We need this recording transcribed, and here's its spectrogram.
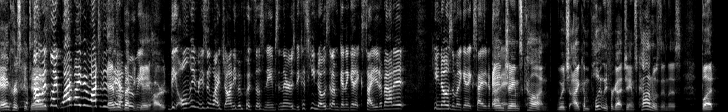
and Chris Kattan. I was like, why am I even watching this And damn Rebecca movie? Gayheart. The only reason why John even puts those names in there is because he knows that I'm gonna get excited about it. He knows I'm gonna get excited about and it. And James Caan, which I completely forgot James Caan was in this, but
